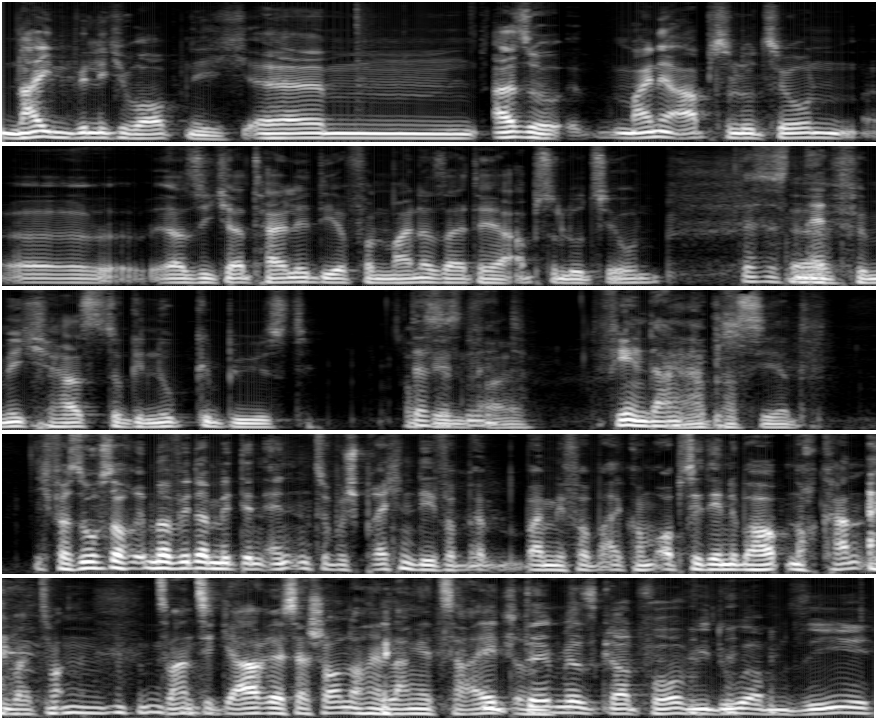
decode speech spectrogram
Nein, will ich überhaupt nicht. Ähm, also, meine Absolution, äh, also ich erteile dir von meiner Seite her Absolution. Das ist Äh, nett. für mich hast du genug gebüßt. Auf das ist jeden nett. Fall. Vielen Dank. Ja, ich passiert. ich versuche es auch immer wieder mit den Enten zu besprechen, die bei, bei mir vorbeikommen, ob sie den überhaupt noch kannten, weil zwa- 20 Jahre ist ja schon noch eine lange Ich Zeit. stelle Und mir das gerade vor, wie du am See,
